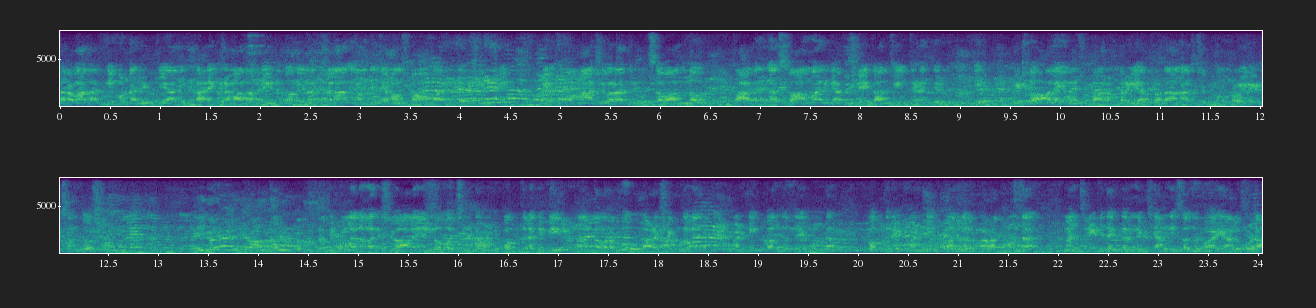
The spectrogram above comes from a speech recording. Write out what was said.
తర్వాత అగ్నిగుండ నిత్యాది కార్యక్రమాలు అన్నింటితోని లక్షలాది మంది జనం స్వామివారిని దర్శించి ఈ యొక్క మహాశివరాత్రి ఉత్సవాల్లో భాగంగా స్వామివారికి అభిషేకాలు చేయించడం జరుగుతుంది. ఇట్లా ఆలయ వంశ పారంపర్య ప్రధాన అర్చకులు మురళి సంతోషం పంపిస్తారు పిల్లలవారి శివాలయంలో వచ్చినటువంటి భక్తులకి వీలున్నంత వరకు వాళ్ళ శక్తి ఎటువంటి ఇబ్బందులు లేకుండా భక్తులు ఎటువంటి ఇబ్బందులు పడకుండా మంచినీటి దగ్గర నుంచి అన్ని సదుపాయాలు కూడా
